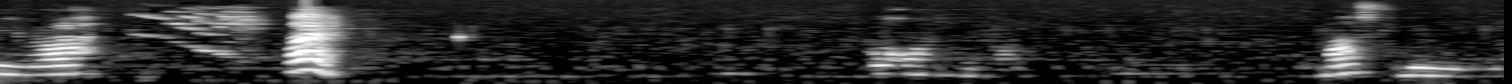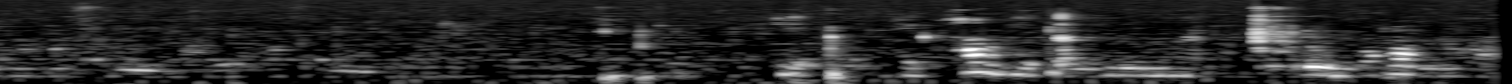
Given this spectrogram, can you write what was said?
มีวะเฮ้ยก็ออนอยู่นะมัสลูมัสลูมัสลูเห็ดเห็ดห้องเห็ดอะไรไม่รู้นะลืมก็ห้องนะคะ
